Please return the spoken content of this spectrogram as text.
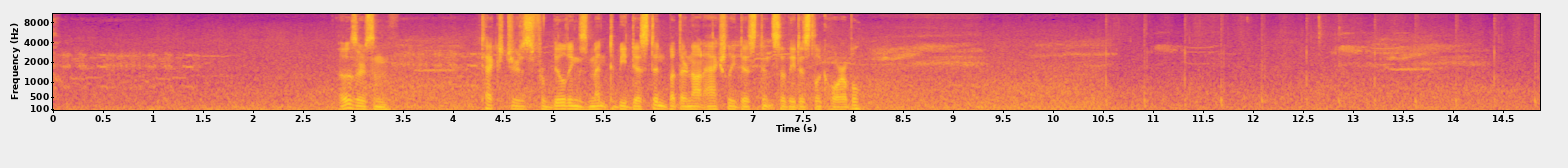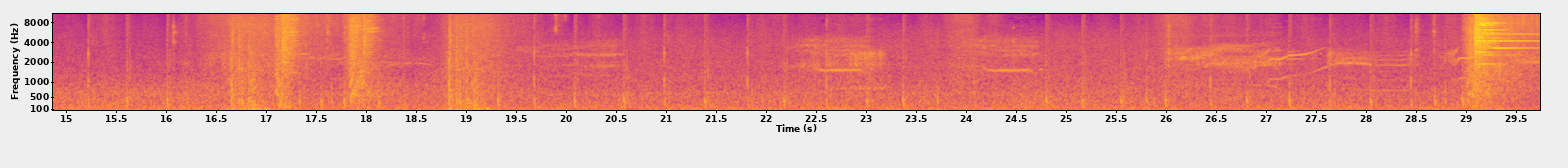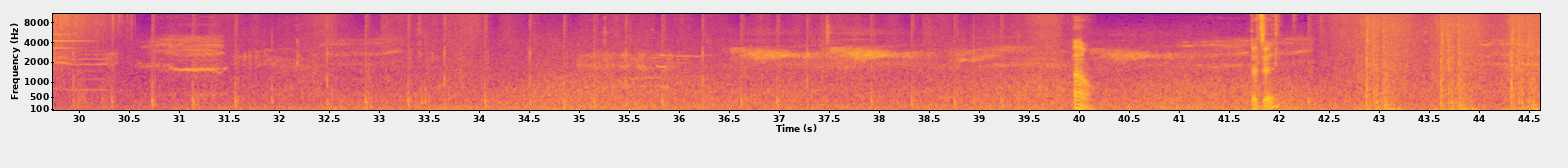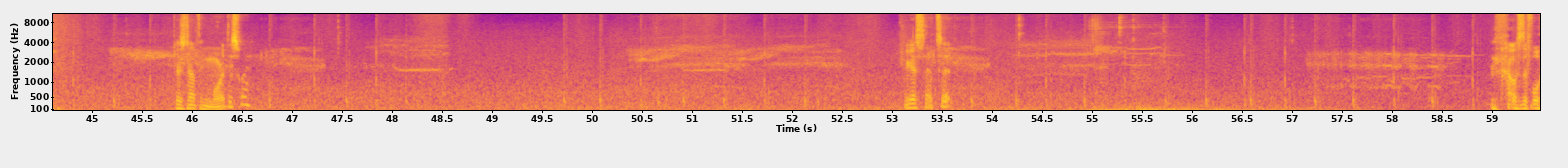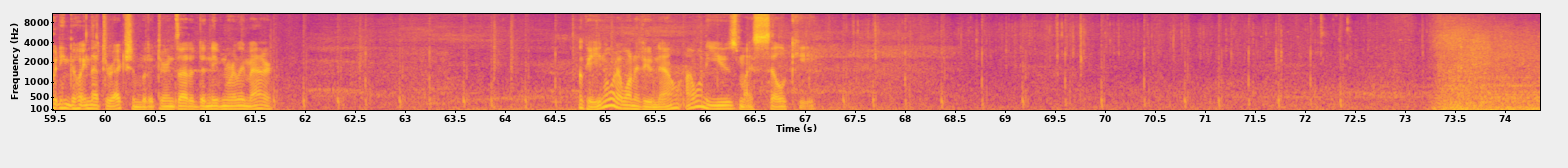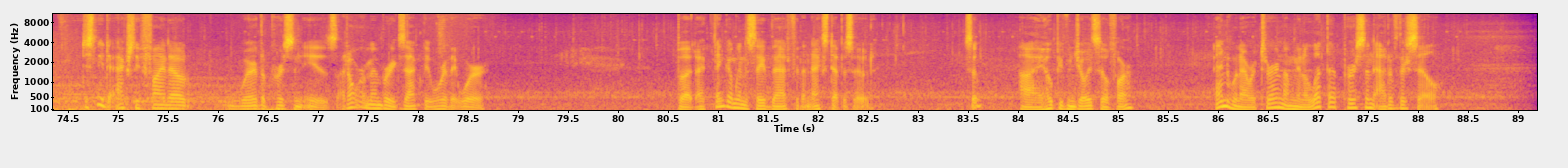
Those are some textures for buildings meant to be distant, but they're not actually distant, so they just look horrible. Oh. That's it? There's nothing more this way? I guess that's it. I was avoiding going that direction, but it turns out it didn't even really matter. Okay, you know what I want to do now? I want to use my cell key. Just need to actually find out where the person is. I don't remember exactly where they were. But I think I'm going to save that for the next episode. So, I hope you've enjoyed so far. And when I return, I'm going to let that person out of their cell.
